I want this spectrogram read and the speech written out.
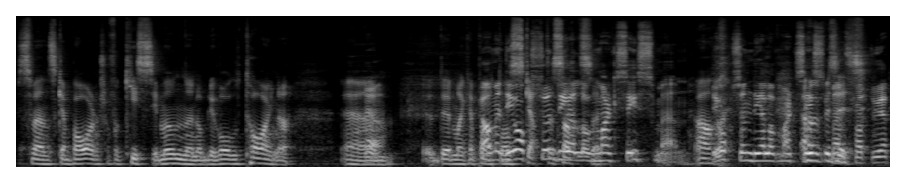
svenska barn som får kiss i munnen och blir våldtagna. Eh, Där man kan Ja, prata men om det är också en del av marxismen. Ja. Det är också en del av marxismen. precis. för att du vet,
